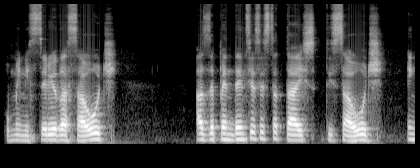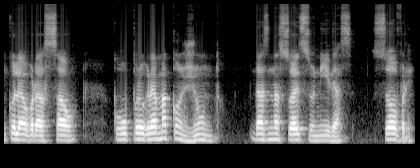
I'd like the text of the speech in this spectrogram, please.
O Ministério da Saúde, as dependências estatais de saúde, em colaboração com o Programa Conjunto das Nações Unidas sobre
